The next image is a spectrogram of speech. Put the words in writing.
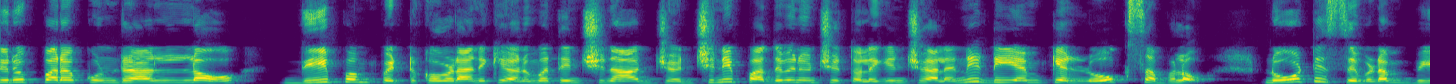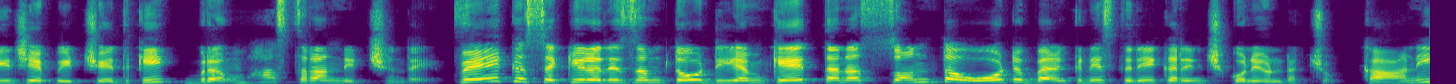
తిరుపరకుండ్రాల్లో దీపం పెట్టుకోవడానికి అనుమతించిన జడ్జిని పదవి నుంచి తొలగించాలని డిఎంకే లోక్సభలో నోటీస్ ఇవ్వడం బీజేపీ చేతికి బ్రహ్మాస్త్రాన్ని ఇచ్చింది ఫేక్ సెక్యులరిజంతో డిఎంకే తన సొంత ఓటు బ్యాంక్ని స్థిరీకరించుకొని ఉండొచ్చు. కానీ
